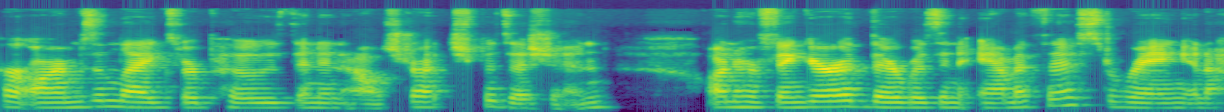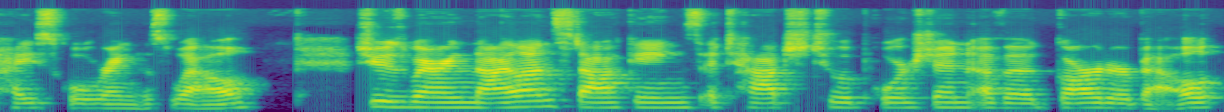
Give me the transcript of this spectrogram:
her arms and legs were posed in an outstretched position on her finger, there was an amethyst ring and a high school ring as well. She was wearing nylon stockings attached to a portion of a garter belt.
